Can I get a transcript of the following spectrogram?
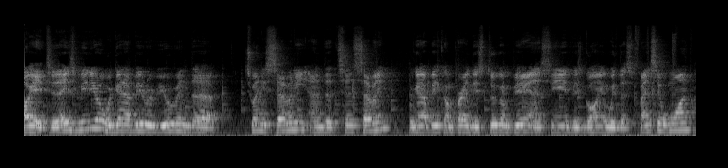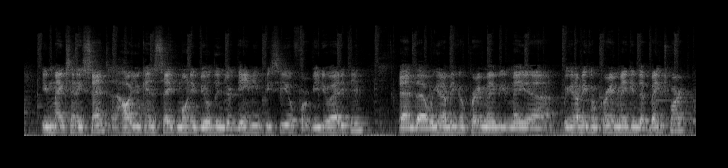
Okay, today's video we're gonna be reviewing the 2070 and the 1070. We're gonna be comparing these two computers and see if it's going with the expensive one, it makes any sense, how you can save money building your gaming PC or for video editing. And uh, we're gonna be comparing maybe may, uh, we're gonna be comparing making the benchmark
